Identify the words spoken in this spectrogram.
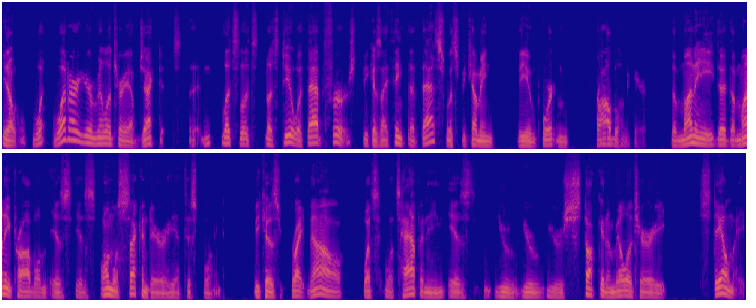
you know what what are your military objectives? Uh, let's let's let's deal with that first because i think that that's what's becoming the important problem here. The money the, the money problem is is almost secondary at this point because right now what's what's happening is you you're you're stuck in a military stalemate.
